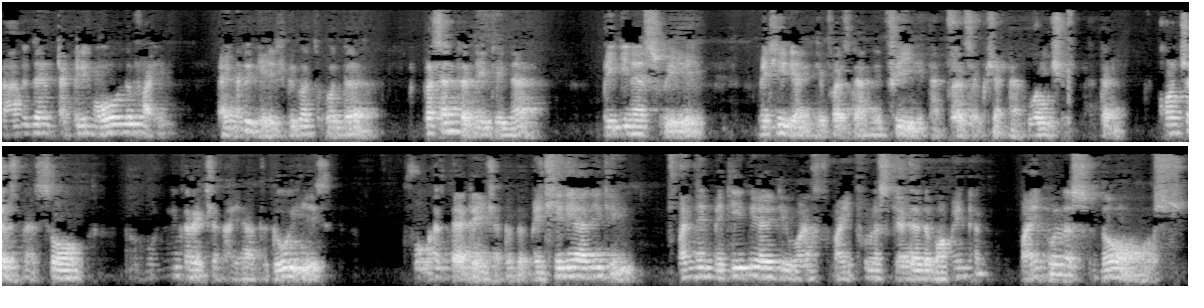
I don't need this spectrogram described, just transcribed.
rather than tackling all the five aggregates because of the presented it in a beginner's way, materiality first and then feeling and perception and volition and consciousness. So the only correction I have to do is focus the attention to the materiality and then materiality once mindfulness gather the momentum, mindfulness knows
